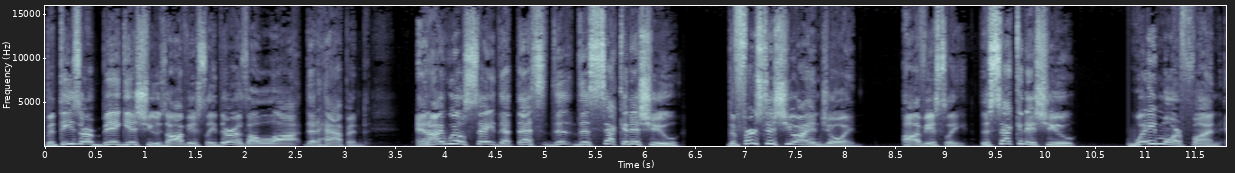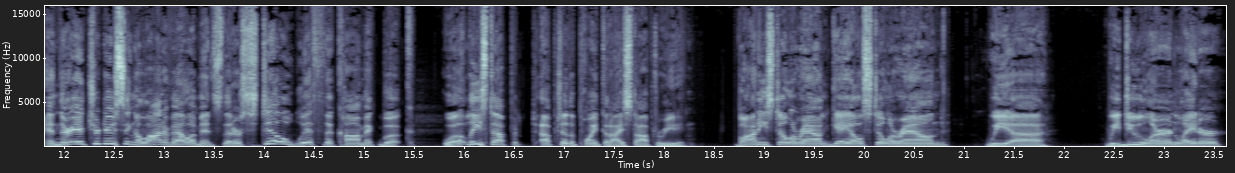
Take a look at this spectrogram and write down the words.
but these are big issues. Obviously, there is a lot that happened. And I will say that that's the, the second issue. The first issue I enjoyed, obviously. The second issue, way more fun. And they're introducing a lot of elements that are still with the comic book. Well, at least up up to the point that I stopped reading. Bonnie's still around, Gail's still around. We uh we do learn later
